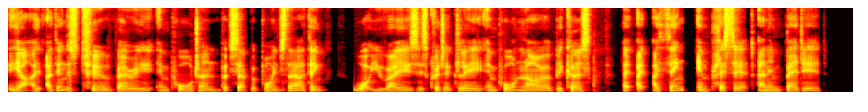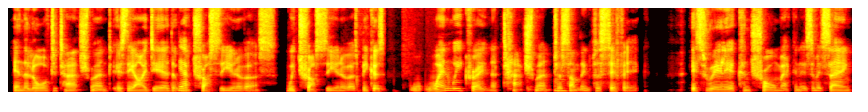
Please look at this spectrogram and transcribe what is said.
Yeah, I, I think there's two very important but separate points there. I think what you raise is critically important, Lara, because I, I, I think implicit and embedded in the law of detachment is the idea that yeah. we trust the universe we trust the universe because when we create an attachment to mm. something specific, it's really a control mechanism. It's saying,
